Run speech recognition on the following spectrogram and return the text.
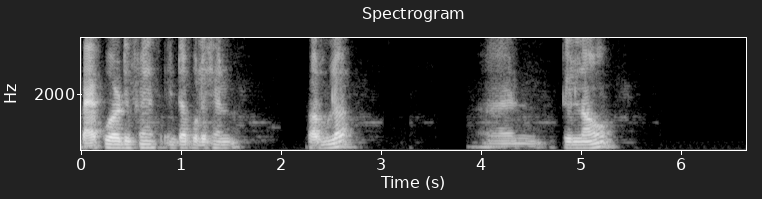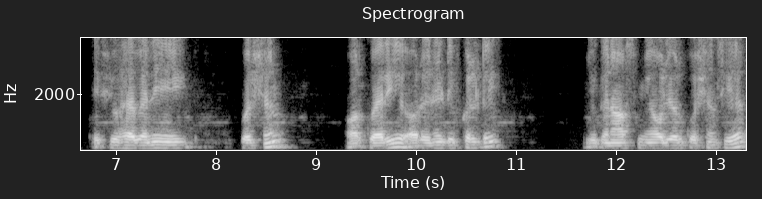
backward difference interpolation formula. And till now, if you have any question, or query or any difficulty, you can ask me all your questions here.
